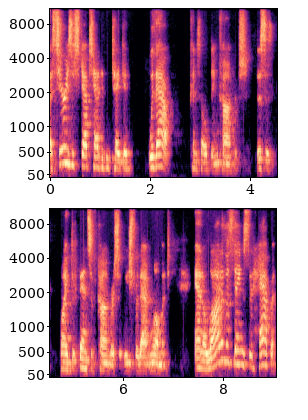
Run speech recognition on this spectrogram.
a series of steps had to be taken without consulting Congress. This is my defense of Congress, at least for that moment. And a lot of the things that happened,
